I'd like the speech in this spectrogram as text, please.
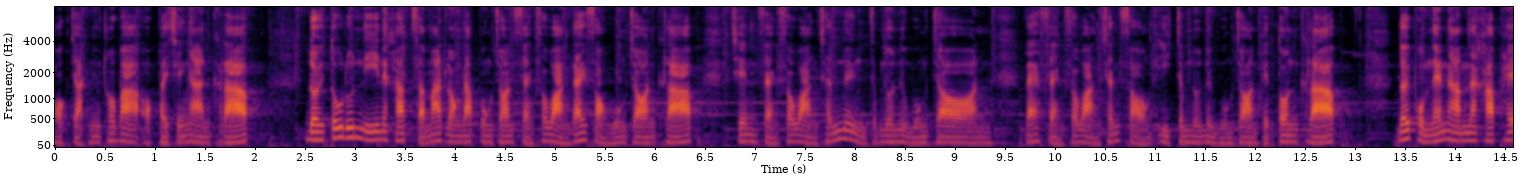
ออกจากนิวทรัลบาร์ออกไปใช้งานครับ โดยตู้รุ่นนี้นะครับสามารถรองรับวงจรแสงสว่างได้ 2 วงจรครับ เช่น แสงสว่างชั้น 1จำนวน 1 วงจร และแสงสว่างชั้น 2 อีกจำนวน 1 วงจรเป็นต้นครับโดยผมแนะนำนะครับ ให้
